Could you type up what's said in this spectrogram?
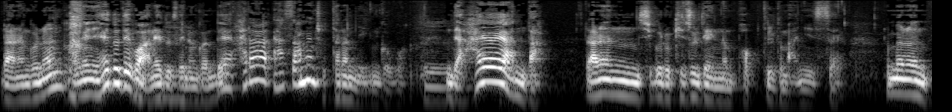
라는 거는 당연히 해도 되고 안 해도 되는 건데 하라 하면 좋다는 얘기인 거고. 근데 하여야 한다. 라는 식으로 기술되어 있는 법들도 많이 있어요. 그러면은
